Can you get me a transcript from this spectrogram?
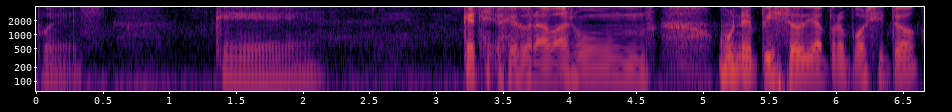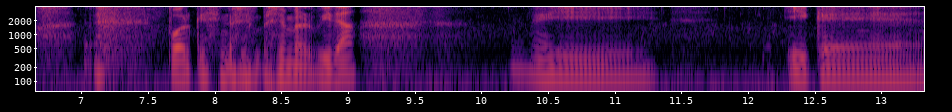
pues que, que tengo que grabar un, un episodio a propósito, porque si no siempre se me olvida y, y que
